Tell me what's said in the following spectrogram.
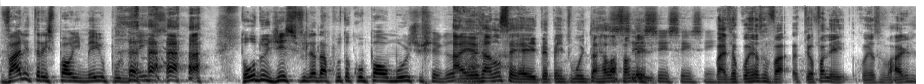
vale três pau e meio por mês? Todo dia esse filho da puta com o pau murcho chegando. Aí eu já não sei, aí depende muito da relação sim, dele. Sim, sim, sim. Mas eu conheço, va- o que eu falei, eu conheço vários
